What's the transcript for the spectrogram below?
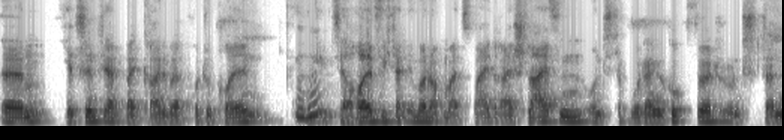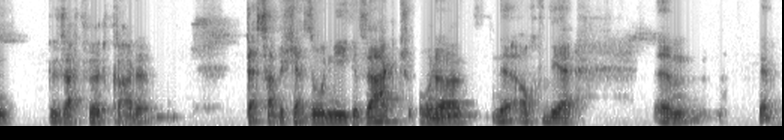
Ähm, jetzt sind ja bei, gerade bei Protokollen, mhm. gibt es ja häufig dann immer noch mal zwei, drei Schleifen und wo dann geguckt wird und dann gesagt wird, gerade, das habe ich ja so nie gesagt. Oder mhm. ne, auch wer, ähm, ne,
